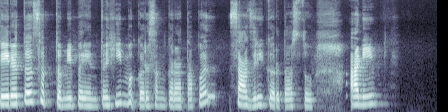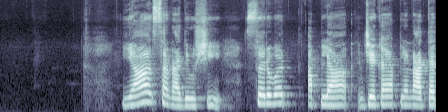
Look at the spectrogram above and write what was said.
तेरत सप्तमीपर्यंत ही मकर संक्रांत आपण साजरी करत असतो. आणि या सणादिवशी सर्व आपल्या जे काय आपल्या नात्यात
